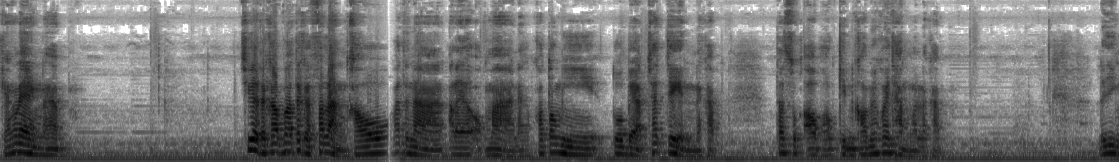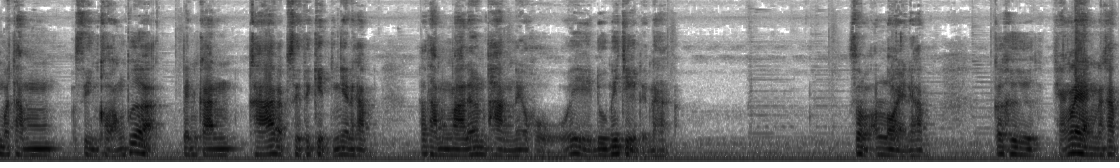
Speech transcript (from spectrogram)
แข็งแรงนะครับ เชื่อนะครับว่าถ้าเกิดฝรั่งเขาพัฒนาอะไรออกมานะครับเขาต้องมีตัวแบบชัดเจนนะครับ ถ้าสุกเอาเผากินเขาไม่ค่อยทำกันแล้วครับ แล้วยิ่งมาทำสิ่งของเพื่อเป็นการค้าแบบเศรษฐกิจเงี้ยนะครับ ถ้าทำออกมาแล้วมันพังเนี่ยโอ้โหดูไม่จืดเลยนะฮะสำหรับอร่อยนะครับ ก็คือแข็งแรงนะครับ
